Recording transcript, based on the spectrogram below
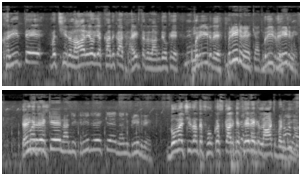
ਖਰੀਦ ਤੇ ਵੱਛੀ ਰਲਾ ਰਹੇ ਹੋ ਜਾਂ ਕੱਦ ਘੱਟ ਹਾਈਟ ਤੇ ਰਲਾਉਂਦੇ ਹੋ ਕਿ ਬਰੀਡ ਵੇਖ ब्रीड वेख क्या Breed वेख। ब्रीड वेख यानी कि उम्र ਜਿਹੜੀ- वेख के नानी खरीद वेख के नानी ब्रीड वेख ਦੋਵੇਂ ਚੀਜ਼ਾਂ ਤੇ ਫੋਕਸ ਕਰਕੇ ਫਿਰ ਇੱਕ ਲਾਟ ਬਣਦੀ ਹੈ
